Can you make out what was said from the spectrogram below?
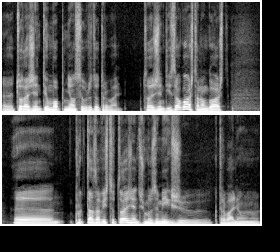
Uh, toda a gente tem uma opinião sobre o teu trabalho. Toda a gente diz, ou gosto ou não gosto, uh, porque estás à vista de toda a gente. Os meus amigos uh, que trabalham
